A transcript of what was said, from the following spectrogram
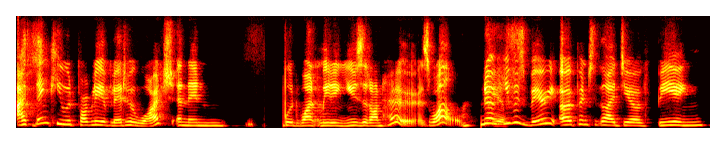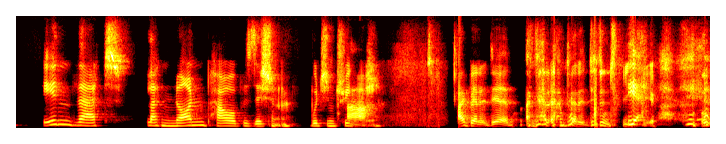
I think he would probably have let her watch and then would want me to use it on her as well. No, he was very open to the idea of being in that like non-power position, which intrigued Ah, I bet it did. I bet I bet it did intrigue Yeah. you.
